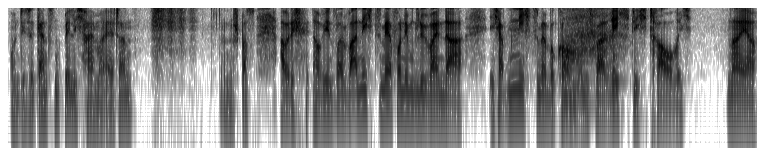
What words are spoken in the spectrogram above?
und diese ganzen Billigheimer Eltern, nur Spaß, aber die, auf jeden Fall war nichts mehr von dem Glühwein da. Ich habe nichts mehr bekommen und ich war richtig traurig. Naja.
